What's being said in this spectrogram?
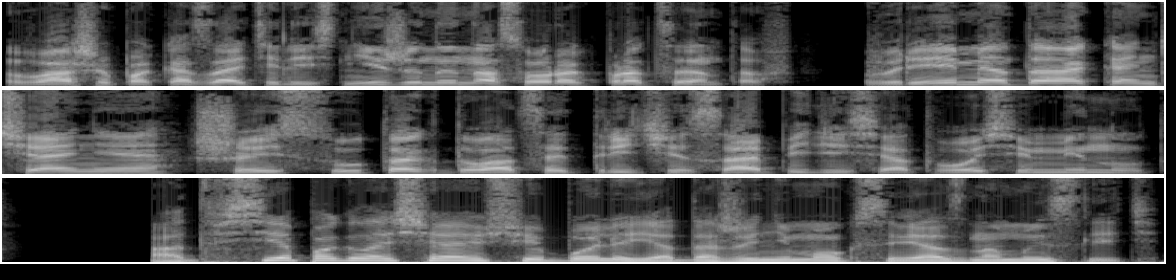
Ваши показатели снижены на 40%. Время до окончания 6 суток 23 часа 58 минут. От всепоглощающей боли я даже не мог связно мыслить.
